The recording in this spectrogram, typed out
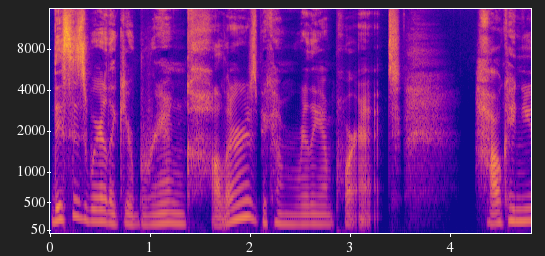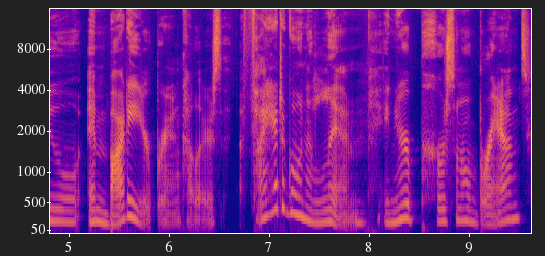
This is where like your brand colors become really important. How can you embody your brand colors? If I had to go on a limb in your personal brand,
